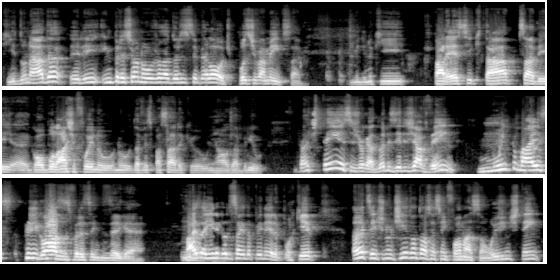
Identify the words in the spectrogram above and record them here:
que do nada ele impressionou os jogadores do CBLOL, tipo, positivamente, sabe? Um menino que parece que tá, sabe, é, igual o Bolacha foi no, no da vez passada que o Inhouse abriu. Então a gente tem esses jogadores e eles já vêm muito mais perigosos, por assim dizer, Guerra. Mais hum. ainda quando sair da peneira, porque antes a gente não tinha tanto acesso à informação. Hoje a gente tem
